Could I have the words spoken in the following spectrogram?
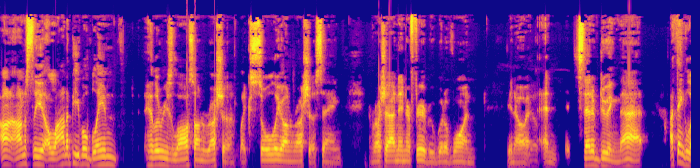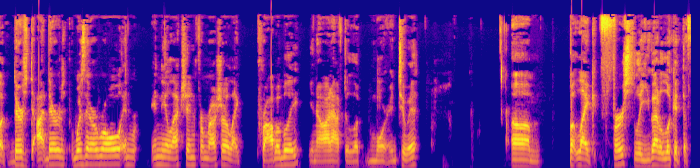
Honestly, a lot of people blamed Hillary's loss on Russia, like solely on Russia, saying if Russia hadn't interfered, we would have won. You know, Yep. and instead of doing that, I think look, there's there was there a role in in the election from Russia? Like probably, you know, I'd have to look more into it. Um, but like, firstly, you got to look at the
